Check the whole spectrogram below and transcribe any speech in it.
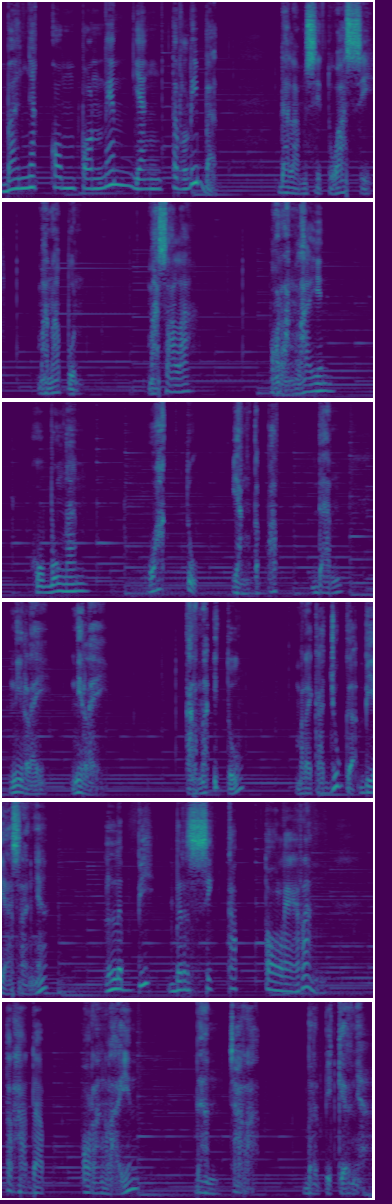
banyak komponen yang terlibat dalam situasi mana pun masalah, orang lain, hubungan, waktu yang tepat, dan nilai-nilai. Karena itu, mereka juga biasanya lebih bersikap toleran terhadap orang lain dan cara berpikirnya.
